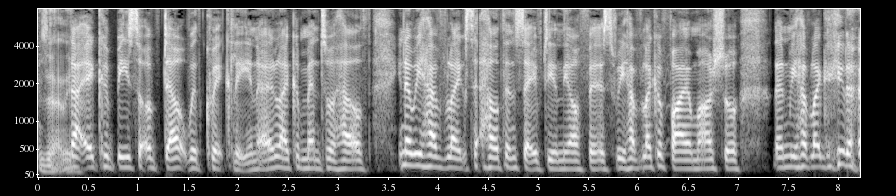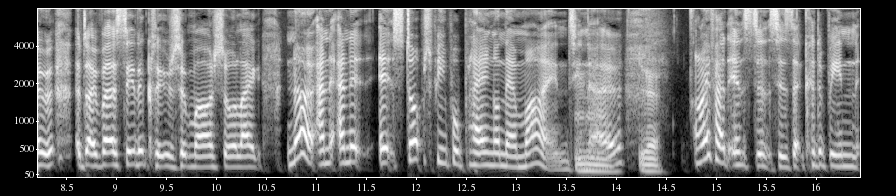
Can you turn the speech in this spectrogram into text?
exactly. That it could be sort of dealt with quickly, you know, like a mental health. You know, we have like health and safety in the office. We have like a fire marshal. Then we have like, you know, a diversity and inclusion marshal. Like, no, and, and it, it stops people playing on their mind, you mm, know? yeah. I've had instances that could have been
